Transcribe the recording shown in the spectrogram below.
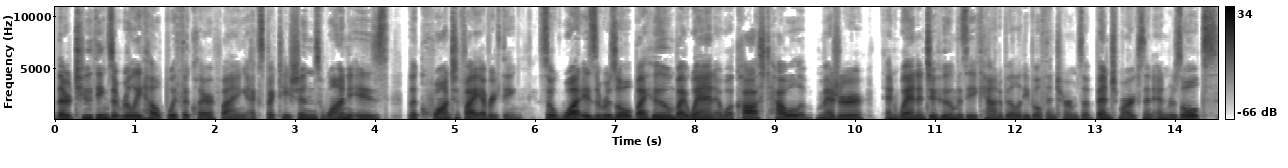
there are two things that really help with the clarifying expectations. One is the quantify everything. So, what is the result? By whom? By when? At what cost? How will it measure? and when and to whom is the accountability both in terms of benchmarks and end results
